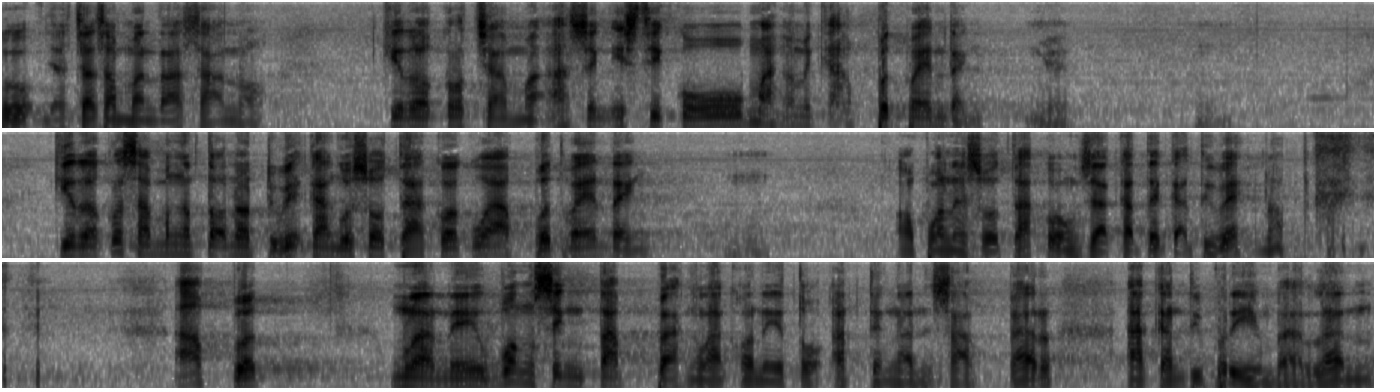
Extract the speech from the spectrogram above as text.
Bu, ya sampean rasakno. Kira-kira jamaah sing istiqomah ngene kabut pendeng. Nggih kira-kira sama ngetokno duit kanggo sodako aku abot wenteng hmm. apa nih sodako zakatnya gak no abot mulane wong sing tabah ngelakoni taat dengan sabar akan diberi imbalan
